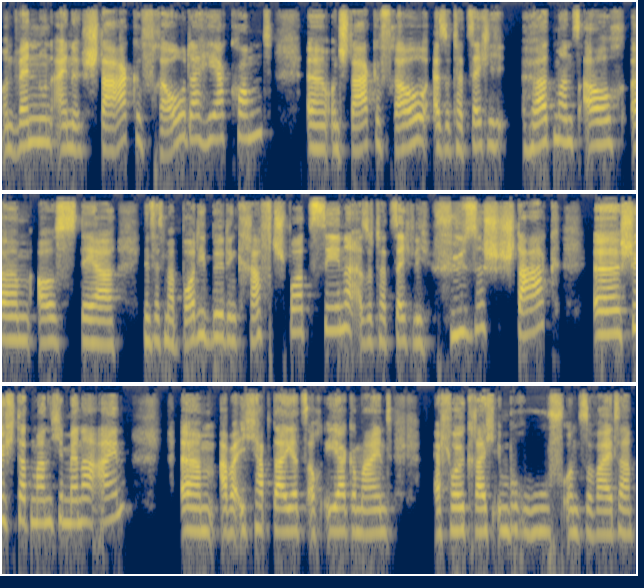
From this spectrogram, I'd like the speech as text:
Und wenn nun eine starke Frau daherkommt äh, und starke Frau, also tatsächlich hört man es auch ähm, aus der, ich nenne jetzt mal Bodybuilding-Kraftsportszene, also tatsächlich physisch stark äh, schüchtert manche Männer ein. Ähm, aber ich habe da jetzt auch eher gemeint, erfolgreich im Beruf und so weiter.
